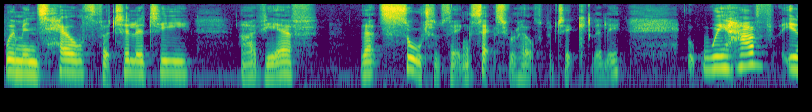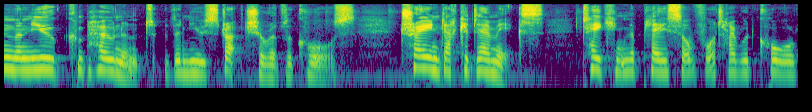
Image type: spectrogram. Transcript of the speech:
women's health, fertility, IVF, that sort of thing, sexual health particularly, we have in the new component, the new structure of the course, trained academics taking the place of what I would call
